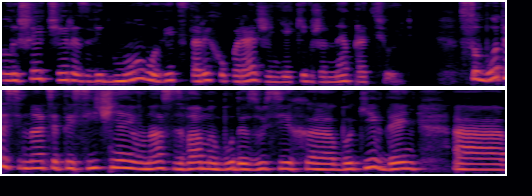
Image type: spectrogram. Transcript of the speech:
лише через відмову від старих упереджень, які вже не працюють. Субота, 17 січня, і у нас з вами буде з усіх е, боків день а,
